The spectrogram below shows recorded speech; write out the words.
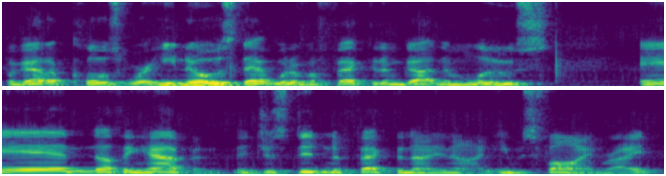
but got up close where he knows that would have affected him, gotten him loose and nothing happened. It just didn't affect the 99. He was fine, right?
